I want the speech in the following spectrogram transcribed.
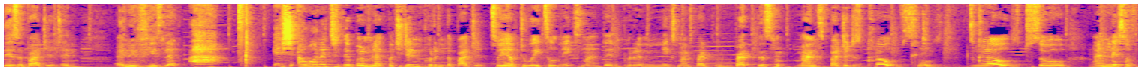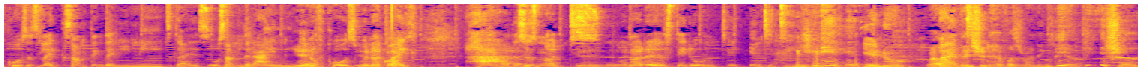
there's a budget and and if he's like ah. Ish, I wanted to do, but I'm like, but you didn't put in the budget, so you Mm. have to wait till next month and put it in next month's budget. But this month's budget is closed. Closed. It's Yeah. closed. So unless, of course, it's like something that he needs, guys, or something that I need, then of course we're not like, ah, this is not, Yeah. we're not a state-owned entity, you know. Well, but they should have us running their show.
